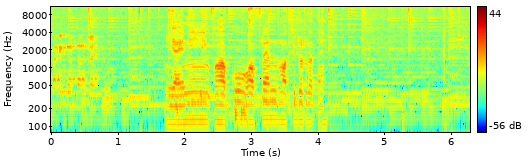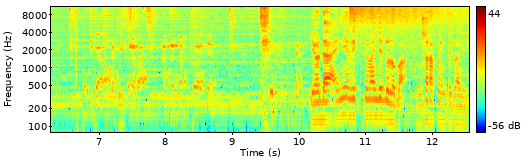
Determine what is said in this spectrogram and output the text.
paling nonton live tuh. Iya ini pohapku offline mau tidur katanya. Aku juga offline gitu loh pak. Nonton live aja. Yaudah ini live aja dulu Pak. Ntar aku invite lagi.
